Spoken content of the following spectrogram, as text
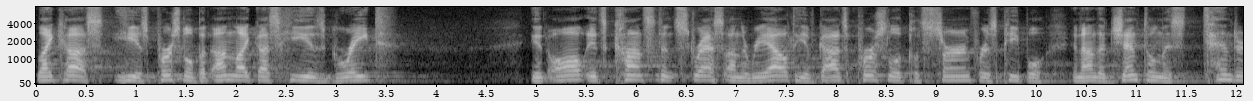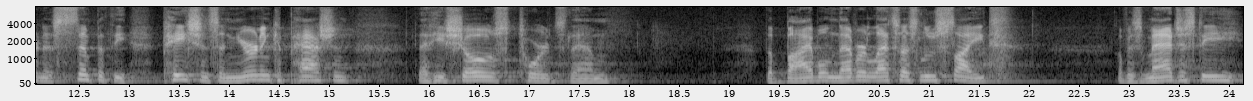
Like us, He is personal, but unlike us, He is great in all its constant stress on the reality of God's personal concern for his people and on the gentleness, tenderness, sympathy, patience, and yearning compassion that he shows towards them. The Bible never lets us lose sight of his majesty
